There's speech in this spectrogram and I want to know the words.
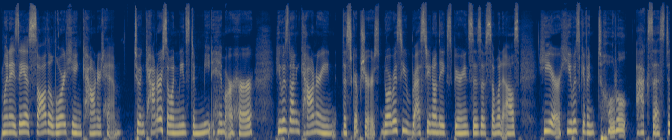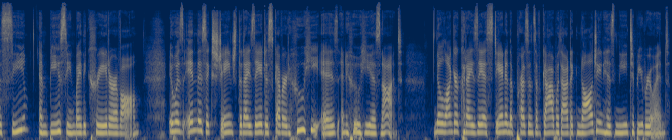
When Isaiah saw the Lord, he encountered him. To encounter someone means to meet him or her. He was not encountering the scriptures, nor was he resting on the experiences of someone else. Here, he was given total access to see and be seen by the creator of all. It was in this exchange that Isaiah discovered who he is and who he is not. No longer could Isaiah stand in the presence of God without acknowledging his need to be ruined.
